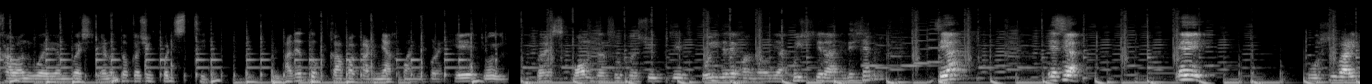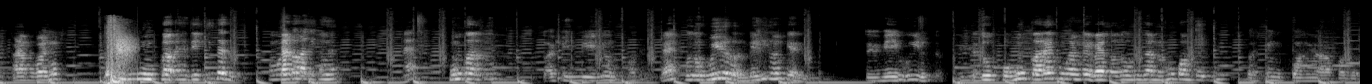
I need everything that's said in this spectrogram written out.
ખાવાનું હોય એમ બસ. એનું તો કશું પડી જ આજે તો કાપા કાઢી નાખવાની પડે. એ જોઈ કશું જ કોઈ દરે પણ યા ખુશથી રાખી દેશે સિયા એ સિયા એ ઓછી વાળી આના મોબાઈલ હું કરે દેખી તને ચાલો વાળી તું હે હું કર તું કશું બી ગયો હે તું તો હુઈ રહ્યો દેખી તો કે તો બે હુઈ તું હું કરે હું એમ કે બે તો હું તને હું કામ કરું કશું કોણ વાપરતો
